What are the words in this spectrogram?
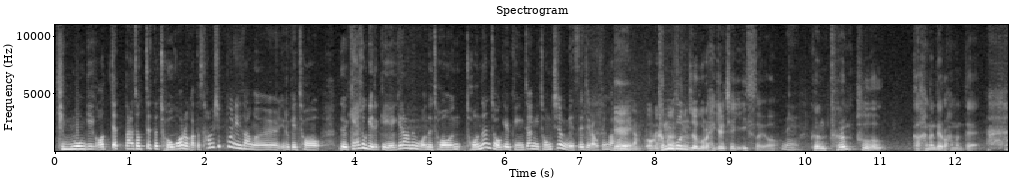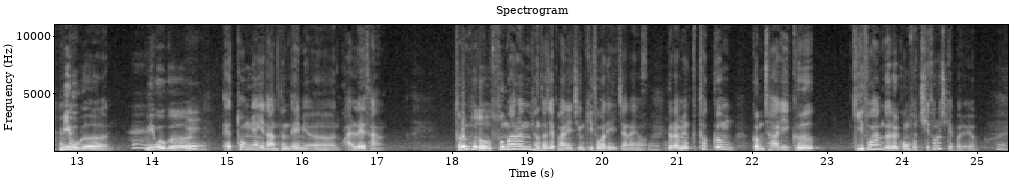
김몽기가 어쨌다 저쨌다 저거를 갖다 30분 이상을 이렇게 저 계속 이렇게 얘기를 하는 거는 저, 저는 저게 굉장히 정치적 메시지라고 생각합니다. 근본적으로 해결책이 있어요. 네. 그건 트럼프가 하는 대로 하면 돼. 미국은 미국은 예. 대통령이 당선되면 관례상 트럼프도 수많은 형사 재판에 지금 기소가 돼 있잖아요. 맞습니다. 그러면 특검 검찰이 그 기소한 거를 공소 취소로 시켜버려요. 음.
